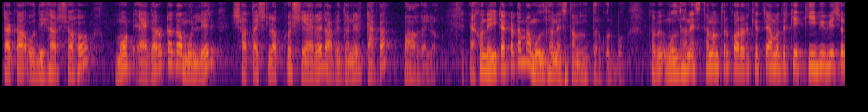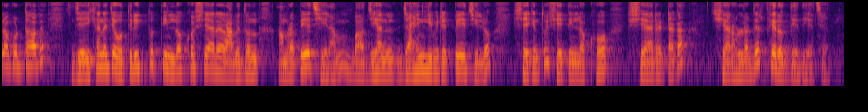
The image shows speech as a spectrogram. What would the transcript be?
টাকা অধিহার সহ মোট এগারো টাকা মূল্যের সাতাশ লক্ষ শেয়ারের আবেদনের টাকা পাওয়া গেল। এখন এই টাকাটা আমরা মূলধনে স্থানান্তর করব। তবে মূলধনে স্থানান্তর করার ক্ষেত্রে আমাদেরকে কি বিবেচনা করতে হবে? যে এইখানে যে অতিরিক্ত তিন লক্ষ শেয়ারের আবেদন আমরা পেয়েছিলাম বা জিহান, জাহিন লিমিটেড পেয়েছিল, সে কিন্তু সেই তিন লক্ষ শেয়ারের টাকা শেয়ার হোল্ডারদের ফেরত দিয়ে দিয়েছে।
